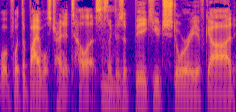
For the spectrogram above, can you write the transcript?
of what the bible's trying to tell us. It's mm. like there's a big huge story of god.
